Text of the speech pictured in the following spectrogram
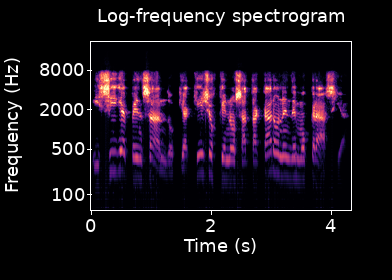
y sigue pensando que aquellos que nos atacaron en democracia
